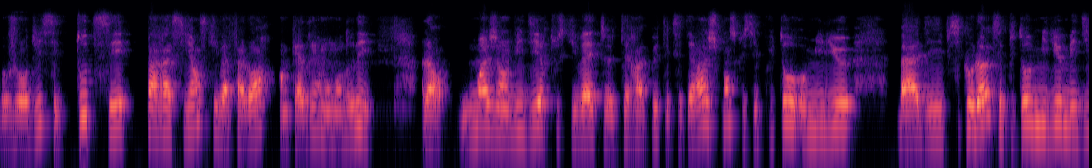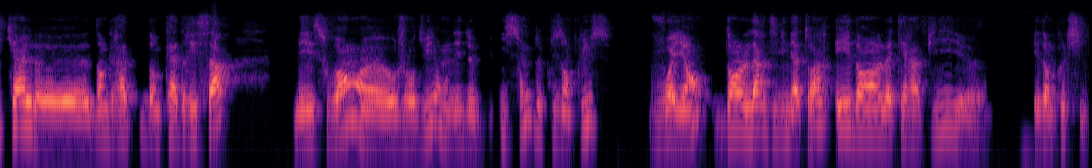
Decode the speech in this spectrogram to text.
aujourd'hui, c'est toutes ces parasciences qu'il va falloir encadrer à un moment donné. Alors, moi, j'ai envie de dire tout ce qui va être thérapeute, etc. Je pense que c'est plutôt au milieu bah, des psychologues, c'est plutôt au milieu médical euh, d'encadrer ça. Mais souvent, euh, aujourd'hui, on est de, ils sont de plus en plus voyants dans l'art divinatoire et dans la thérapie euh, et dans le coaching.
